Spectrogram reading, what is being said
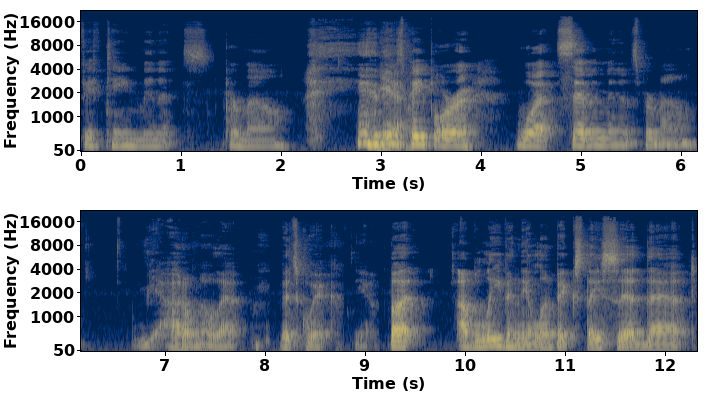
15 minutes per mile. These Yeah. people are, what, seven minutes per mile? Yeah, I don't know that. It's quick. Yeah. But I believe in the Olympics, they said that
